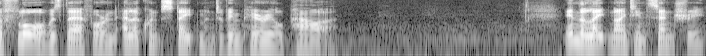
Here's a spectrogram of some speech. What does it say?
The floor was therefore an eloquent statement of imperial power. In the late 19th century,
